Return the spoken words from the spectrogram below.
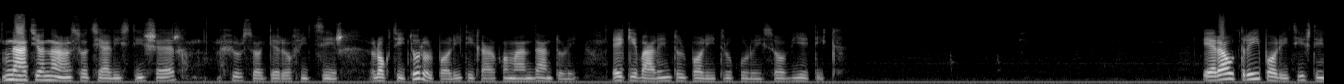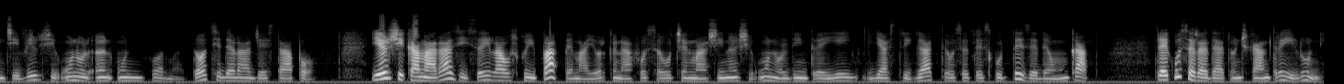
Național-socialistischer Fürsorger-ofițir, locțiturul politic al comandantului, echivalentul politrucului sovietic. Erau trei polițiști în civil și unul în uniformă, toți de la Gestapo. El și camarazii săi l-au scuipat pe Maior când a fost să urce în mașină și unul dintre ei i-a strigat o să te scurteze de un cap. Trecuseră de atunci cam trei luni.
